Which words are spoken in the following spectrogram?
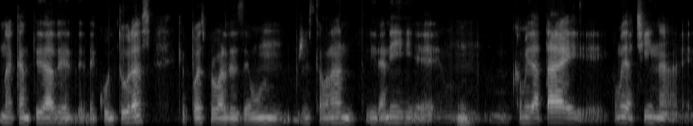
una cantidad de, de, culturas que puedes probar desde un restaurante iraní, eh, mm. comida thai, eh, comida china, eh,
